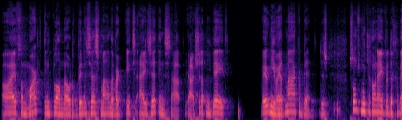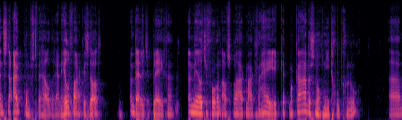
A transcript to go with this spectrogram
Oh, hij heeft een marketingplan nodig binnen zes maanden waar X, Y, Z in staat. Ja, als je dat niet weet, weet je ook niet waar je aan het maken bent. Dus soms moet je gewoon even de gewenste uitkomst verhelderen. En heel vaak is dat een belletje plegen, een mailtje voor een afspraak maken van hé, hey, ik heb mijn kaders nog niet goed genoeg. Ehm,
